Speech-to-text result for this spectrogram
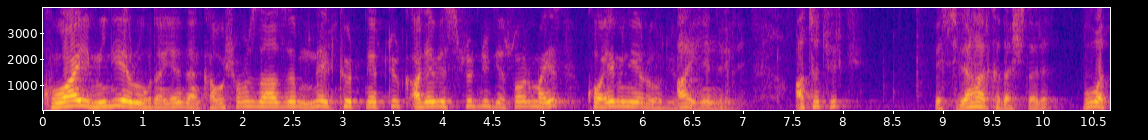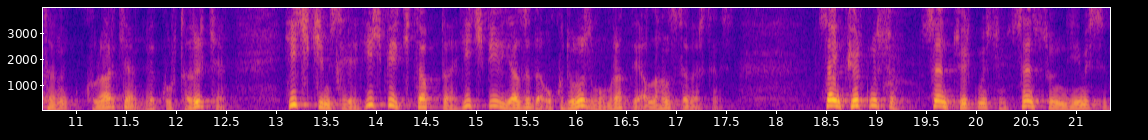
Kuvayi Milliye ruhuna yeniden kavuşmamız lazım. Ne Kürt ne Türk, Alevi, Sünni diye sormayız. Kuvayi Milliye ruhu diyor. Aynen öyle. Atatürk ve silah arkadaşları bu vatanı kurarken ve kurtarırken hiç kimseye, hiçbir kitapta, hiçbir yazıda okudunuz mu Murat Bey Allah'ını severseniz? Sen Kürt müsün? Sen Türk müsün? Sen Sünni misin?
